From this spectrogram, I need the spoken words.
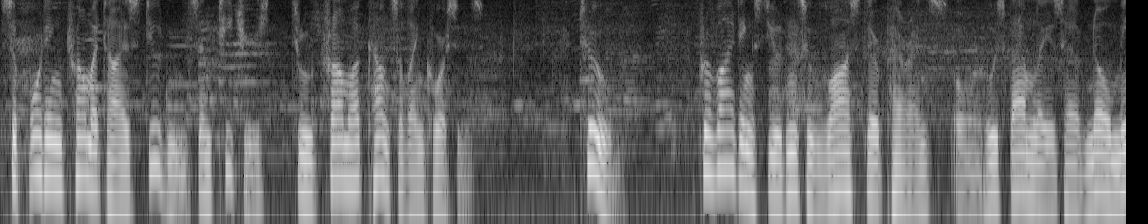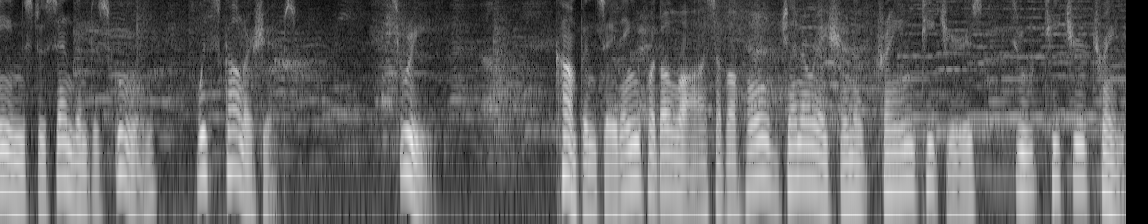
supporting traumatized students and teachers through trauma counseling courses. Two, providing students who lost their parents or whose families have no means to send them to school with scholarships. Three, compensating for the loss of a whole generation of trained teachers through teacher training.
